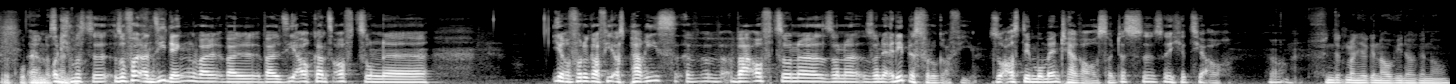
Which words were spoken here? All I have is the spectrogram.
Wir probieren Ähm, und ich einfach. musste sofort an sie denken, weil, weil, weil sie auch ganz oft so eine ihre Fotografie aus Paris äh, war oft so eine, so eine, so eine Erlebnisfotografie. So aus dem Moment heraus. Und das äh, sehe ich jetzt hier auch. Ja, Findet man hier genau wieder, genau.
